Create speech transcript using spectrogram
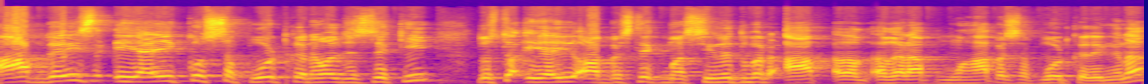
आप गई इस एआई को सपोर्ट करने वाले, जिससे कि दोस्तों एआई ऑब्वियसली एक मशीन है तो पर आप अगर आप वहाँ पे सपोर्ट करेंगे ना,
